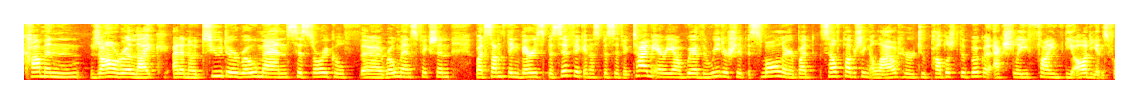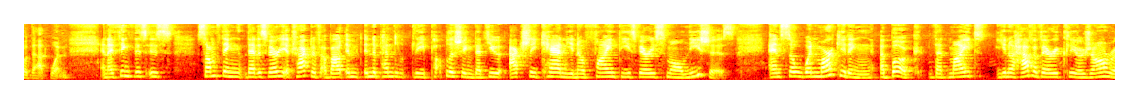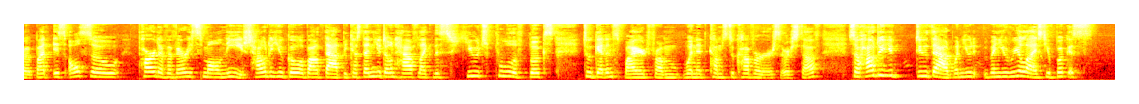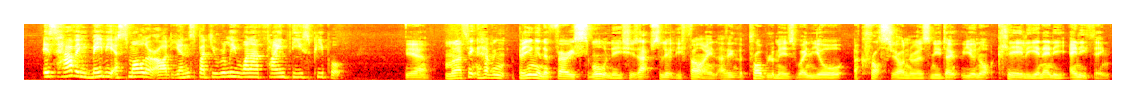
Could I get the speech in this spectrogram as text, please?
common genre like I don't know Tudor romance, historical uh, romance fiction, but something very specific in a specific time area where the readership is smaller. But self-publishing allowed her to publish the book and actually find the audience for that one. And I think this is something that is very attractive about independently publishing that you actually can you know find these very small niches and so when marketing a book that might you know have a very clear genre but is also part of a very small niche. How do you go about that? Because then you don't have like this huge pool of books to get inspired from when it comes to covers or stuff. So how do you do that when you when you realize your book is is having maybe a smaller audience but you really want to find these people? Yeah, I mean, I think having being in a very small niche is absolutely fine. I think the problem is when you're across genres and you don't, you're not clearly in any anything.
